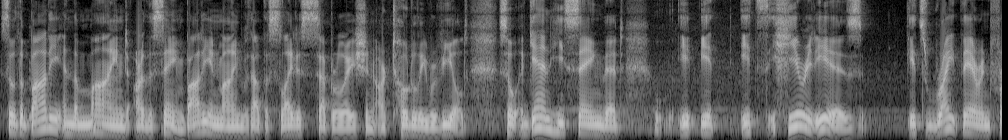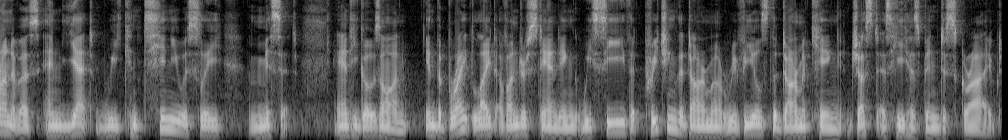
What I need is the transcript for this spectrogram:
So the body and the mind are the same. Body and mind, without the slightest separation, are totally revealed. So again, he's saying that it, it it's here it is it's right there in front of us, and yet we continuously miss it. And he goes on In the bright light of understanding, we see that preaching the Dharma reveals the Dharma King just as he has been described.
